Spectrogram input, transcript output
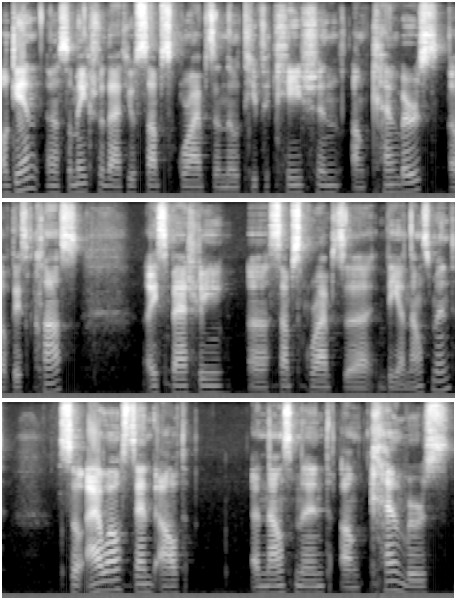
Again, uh, so make sure that you subscribe the notification on Canvas of this class, especially uh, subscribe the, the announcement. So I will send out announcement on Canvas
